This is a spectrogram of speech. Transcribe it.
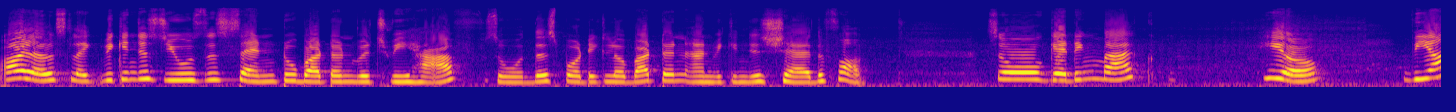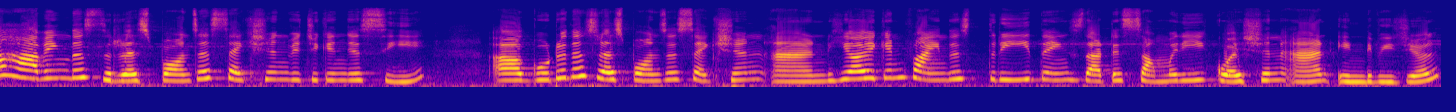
or else like we can just use this send to button which we have. So this particular button and we can just share the form. So getting back here we are having this responses section which you can just see uh, go to this responses section and here you can find this three things that is summary question and individual.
